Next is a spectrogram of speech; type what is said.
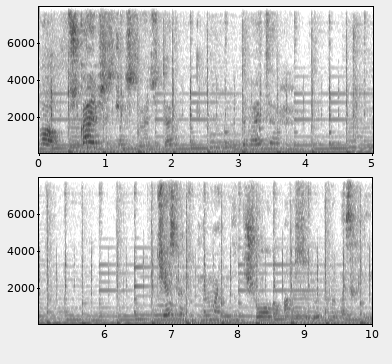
Вау, шукаємо щось інше, значить, так? Давайте. Чесно, тут немає нічого абсолютно без хліба.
